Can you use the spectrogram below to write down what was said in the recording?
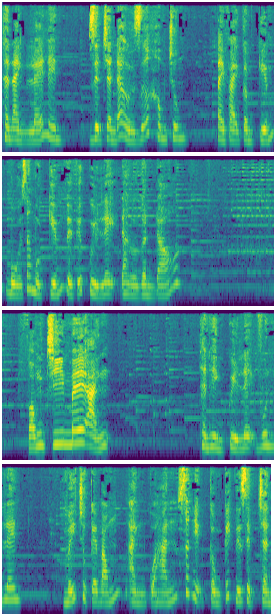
Thân ảnh lé lên, Diệp Trần đã ở giữa không trung, Tay phải cầm kiếm bổ ra một kiếm về phía quỷ lệ đang ở gần đó. Phong chi mê ảnh. Thân hình quỷ lệ vun lên. Mấy chục cái bóng ảnh của hắn xuất hiện công kích đến Diệp Trần.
